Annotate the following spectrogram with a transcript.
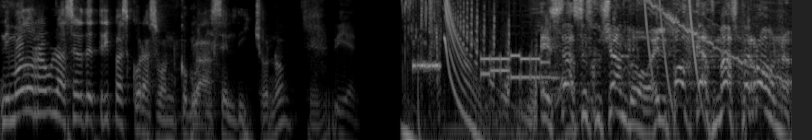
ni modo, Raúl, hacer de tripas corazón, como Claro. dice el dicho, ¿no? Bien. Estás escuchando el podcast más perrón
